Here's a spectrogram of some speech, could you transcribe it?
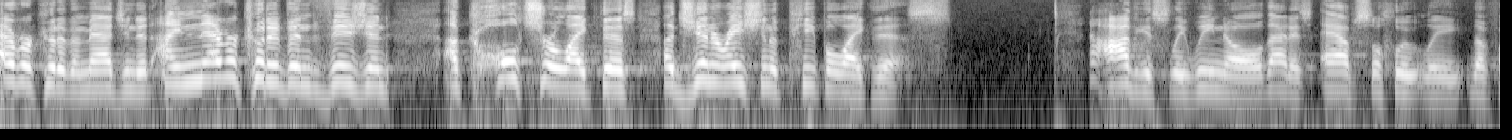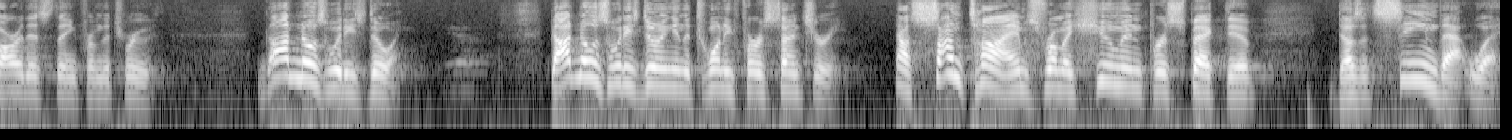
ever could have imagined it. I never could have envisioned a culture like this, a generation of people like this. Now, obviously, we know that is absolutely the farthest thing from the truth. God knows what He's doing. God knows what He's doing in the 21st century. Now, sometimes from a human perspective, does it seem that way?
